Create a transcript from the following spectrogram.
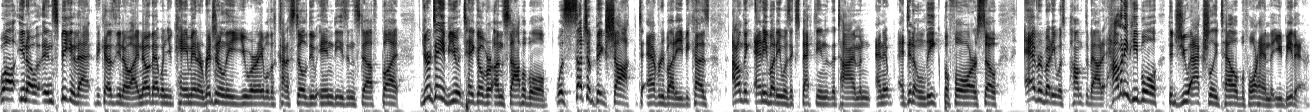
Well, you know, and speaking of that, because you know, I know that when you came in originally, you were able to kind of still do indies and stuff, but your debut at Takeover Unstoppable was such a big shock to everybody because I don't think anybody was expecting at the time, and and it, it didn't leak before, so everybody was pumped about it. How many people did you actually tell beforehand that you'd be there?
